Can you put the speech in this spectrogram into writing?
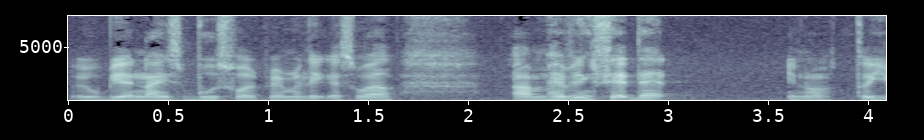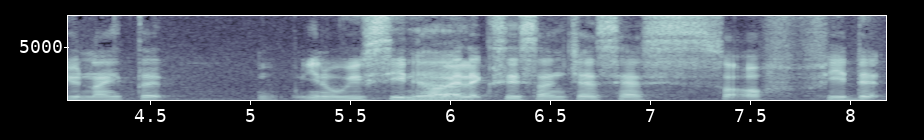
it would be a nice boost for the Premier League as well. Um, having said that, you know, to United, you know, we've seen yeah. how Alexis Sanchez has sort of faded,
